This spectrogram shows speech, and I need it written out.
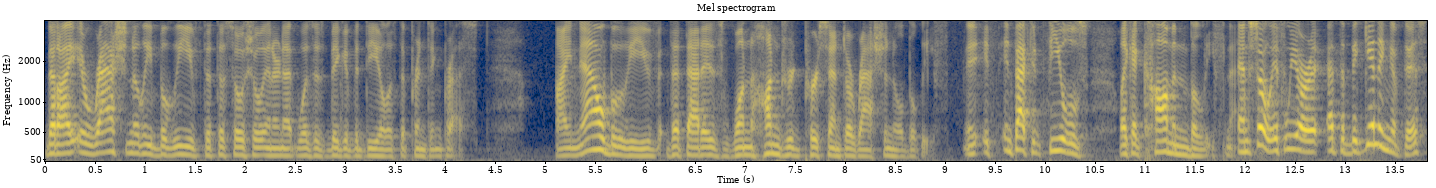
that I irrationally believed that the social internet was as big of a deal as the printing press. I now believe that that is 100% a rational belief. in fact, it feels like a common belief now. And so, if we are at the beginning of this,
